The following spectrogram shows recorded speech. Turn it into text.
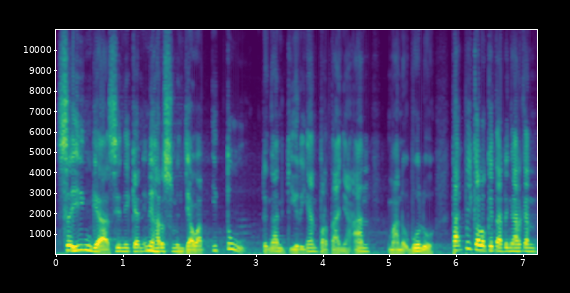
sehingga si Niken ini harus menjawab itu dengan kiringan pertanyaan manuk bulu. Tapi kalau kita dengarkan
